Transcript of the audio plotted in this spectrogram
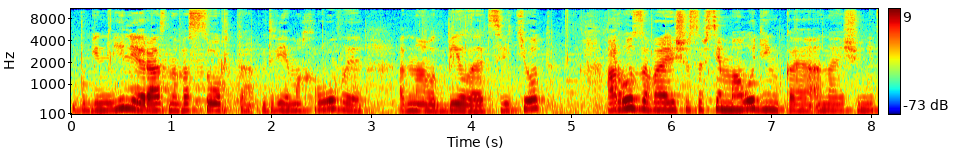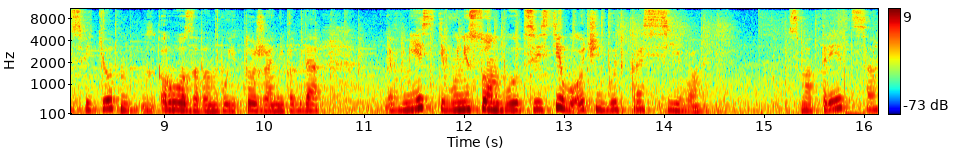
бугенвилии разного сорта, две махровые. Одна вот белая цветет, а розовая еще совсем молоденькая, она еще не цветет. Розовым будет тоже, они когда вместе в унисон будут цвести, очень будет красиво смотреться.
